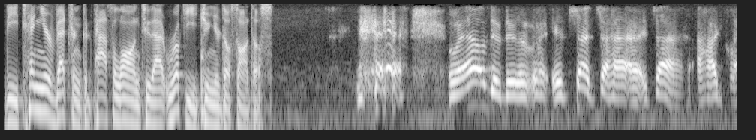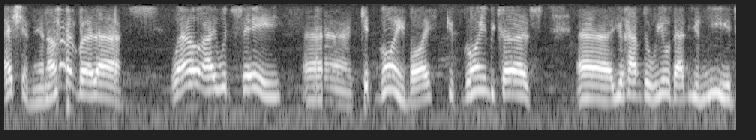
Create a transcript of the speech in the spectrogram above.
the 10 year veteran could pass along to that rookie Junior Dos Santos? Well, the, the, it's a, it's a it's a, a hard question, you know. but uh, well, I would say uh, keep going, boy. Keep going because uh, you have the will that you need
